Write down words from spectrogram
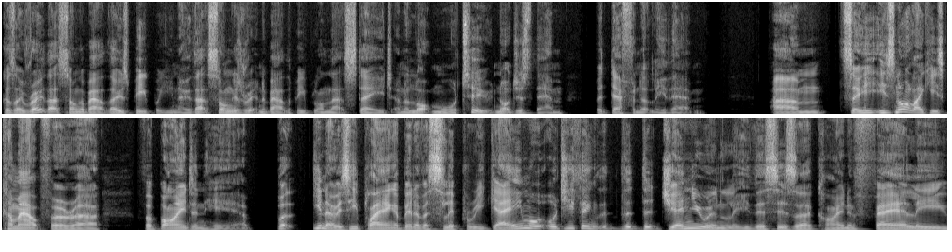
Because I wrote that song about those people, you know. That song is written about the people on that stage and a lot more too, not just them, but definitely them. Um, so he, he's not like he's come out for uh, for Biden here. But, you know, is he playing a bit of a slippery game? Or, or do you think that, that, that genuinely this is a kind of fairly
